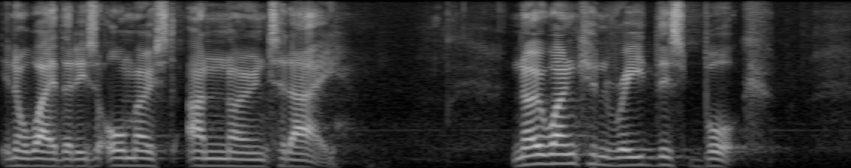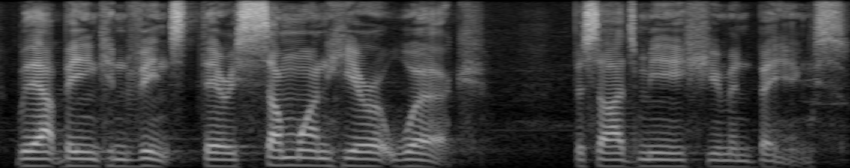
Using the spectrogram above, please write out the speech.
in a way that is almost unknown today. No one can read this book without being convinced there is someone here at work besides mere human beings.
